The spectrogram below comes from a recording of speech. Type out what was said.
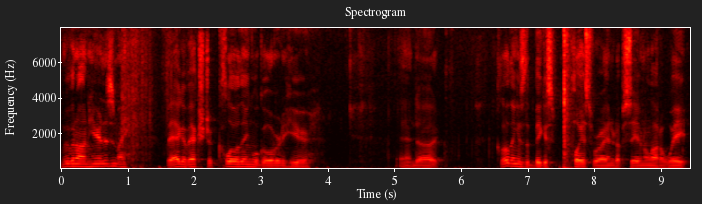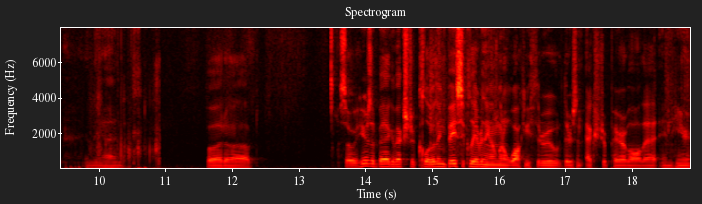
moving on here, this is my bag of extra clothing. We'll go over to here, and uh, clothing is the biggest place where I ended up saving a lot of weight in the end. But uh, so here's a bag of extra clothing. Basically everything I'm going to walk you through. There's an extra pair of all that in here,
